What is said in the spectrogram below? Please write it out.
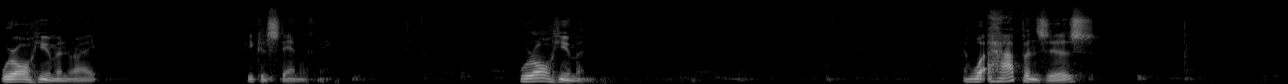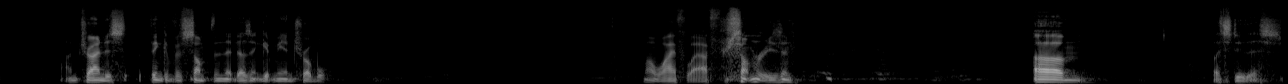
we're all human, right? You can stand with me. We're all human. And what happens is, I'm trying to think of something that doesn't get me in trouble. My wife laughed for some reason. Um, let's do this.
